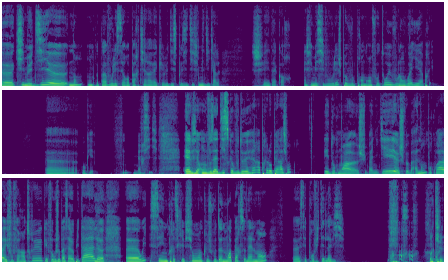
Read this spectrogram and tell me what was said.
Euh, qui me dit euh, non, on peut pas vous laisser repartir avec le dispositif médical. Je fais d'accord. Elle fait mais si vous voulez, je peux vous le prendre en photo et vous l'envoyer après. Euh, ok, merci. Et elle fait on vous a dit ce que vous devez faire après l'opération? Et donc moi, je suis paniquée, je fais bah non, pourquoi? Il faut faire un truc, il faut que je passe à l'hôpital. Oui, c'est une prescription que je vous donne moi personnellement. C'est profiter de la vie. Ok.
